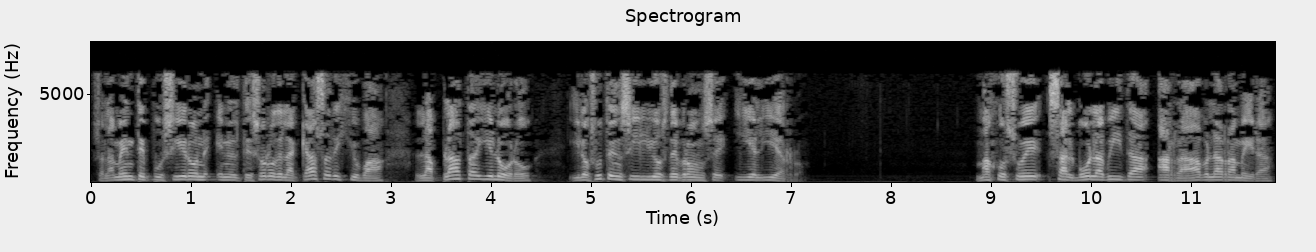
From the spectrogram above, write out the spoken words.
Solamente pusieron en el tesoro de la casa de Jehová la plata y el oro, y los utensilios de bronce y el hierro. Mas Josué salvó la vida a Raab la ramera,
